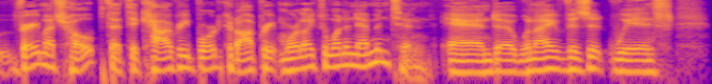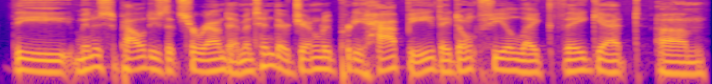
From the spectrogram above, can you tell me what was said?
very much hope that the Calgary board could operate more like the one in Edmonton. And uh, when I visit with the municipalities that surround Edmonton, they're generally pretty happy. They don't feel like they get um,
